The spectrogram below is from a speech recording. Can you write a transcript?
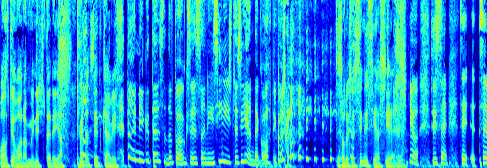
valtiovarainministeri. Ja mitä sitten kävi? tai niin kuin tässä tapauksessa, niin sinistä sientä kohti, koska... Siis oliko se sinisiä sieniä? Joo, siis se, se, se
